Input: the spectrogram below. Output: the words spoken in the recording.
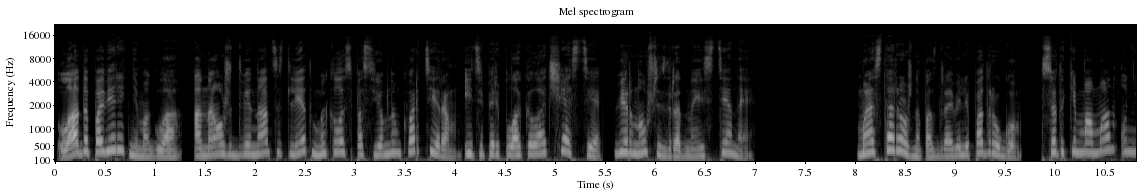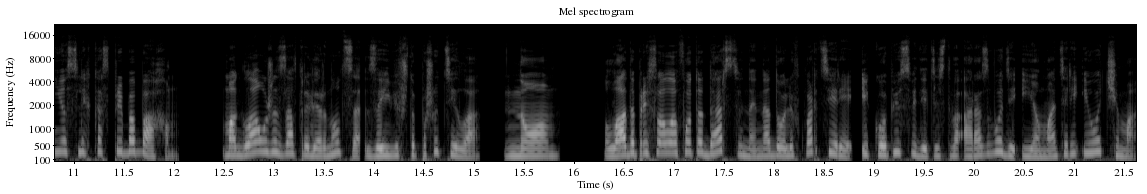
Лада поверить не могла. Она уже 12 лет мыкалась по съемным квартирам и теперь плакала от счастья, вернувшись в родные стены. Мы осторожно поздравили подругу. Все-таки маман у нее слегка с прибабахом. Могла уже завтра вернуться, заявив, что пошутила. Но Лада прислала фото дарственной на долю в квартире и копию свидетельства о разводе ее матери и отчима.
